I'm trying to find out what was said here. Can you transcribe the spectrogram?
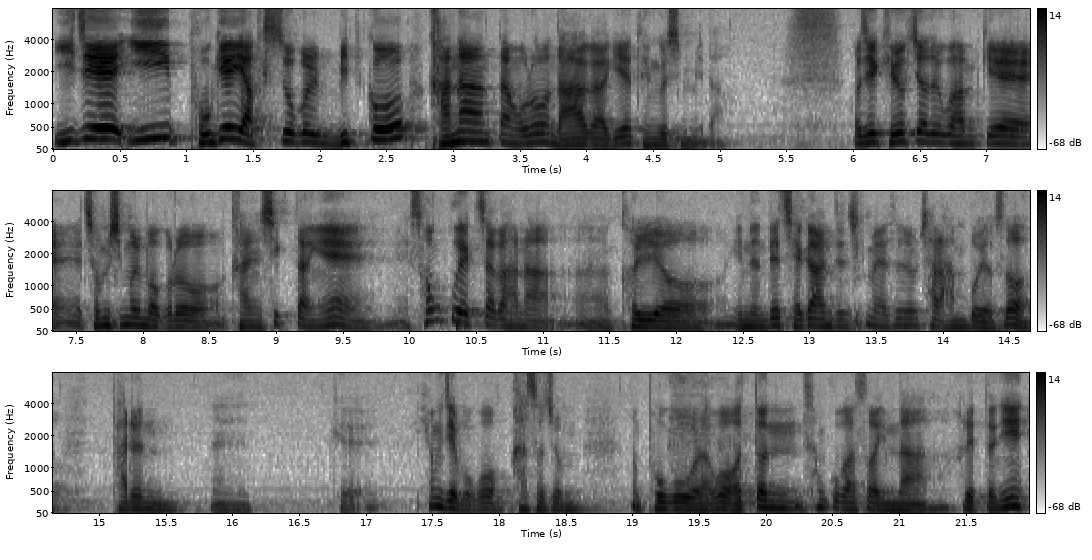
이제 이 복의 약속을 믿고 가나안 땅으로 나아가게 된 것입니다. 어제 교역자들과 함께 점심을 먹으러 간 식당에 성구액자가 하나 어, 걸려 있는데 제가 앉은 측면에서 좀 잘 안 보여서 다른 에, 그 형제 보고 가서 좀 보고 오라고 어떤 성구가 써 있나 그랬더니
